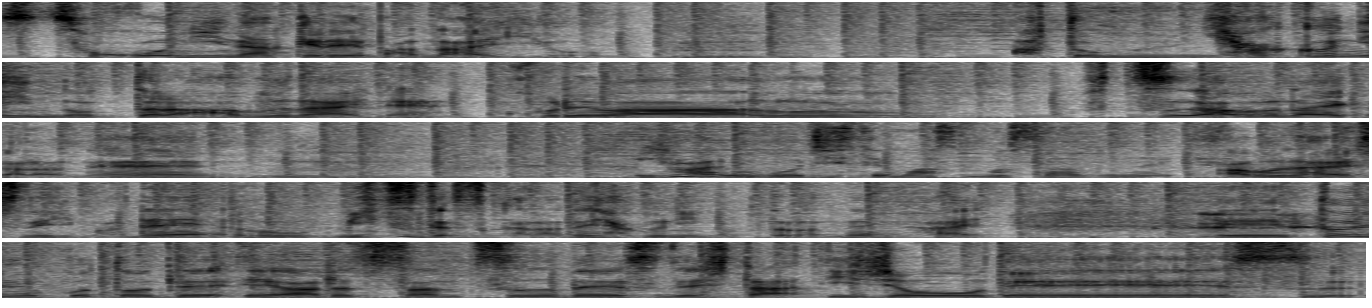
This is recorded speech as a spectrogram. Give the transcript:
そこになければないよ、うん、あとうん。100人乗ったら危ないね。これはうん。普通危ないからね、うん今のご時世ますます危ないです、危ないですね今ね、うん、密ですからね100人乗ったらね。はい、えーということで、えーアルツさんツーベースでした。以上です。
